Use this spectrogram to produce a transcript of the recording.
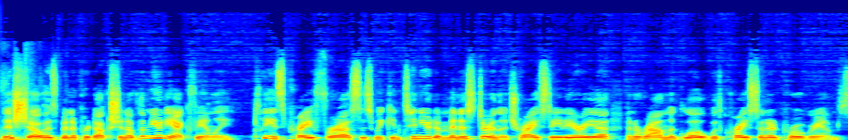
This show has been a production of the Muniac family. Please pray for us as we continue to minister in the tri state area and around the globe with Christ centered programs.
